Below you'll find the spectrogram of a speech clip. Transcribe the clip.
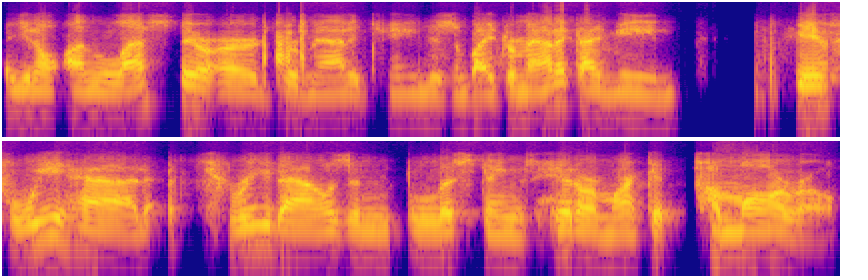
you know, unless there are dramatic changes, and by dramatic I mean if we had 3,000 listings hit our market tomorrow,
